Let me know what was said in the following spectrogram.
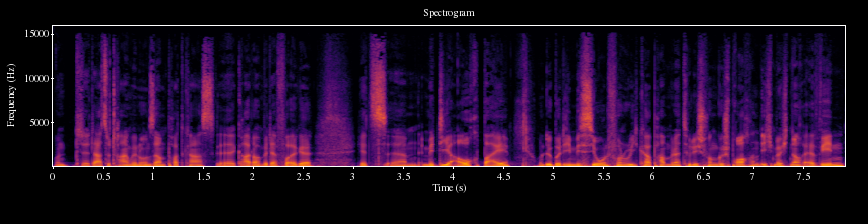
und äh, dazu tragen wir in unserem Podcast, äh, gerade auch mit der Folge jetzt ähm, mit dir auch bei und über die Mission von Recap haben wir natürlich schon gesprochen. Ich möchte noch erwähnen,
